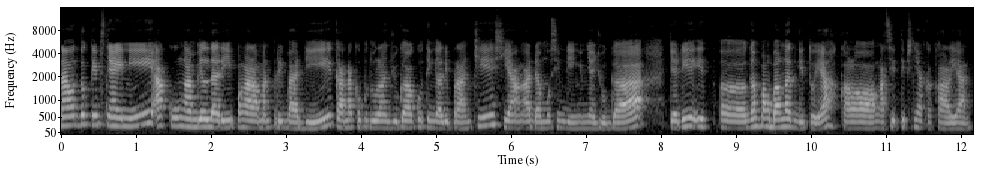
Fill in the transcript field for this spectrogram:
Nah untuk tipsnya ini aku ngambil dari pengalaman pribadi karena kebetulan juga aku tinggal di Prancis yang ada musim dinginnya juga. Jadi it, e, gampang banget gitu ya kalau ngasih tipsnya ke kalian.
